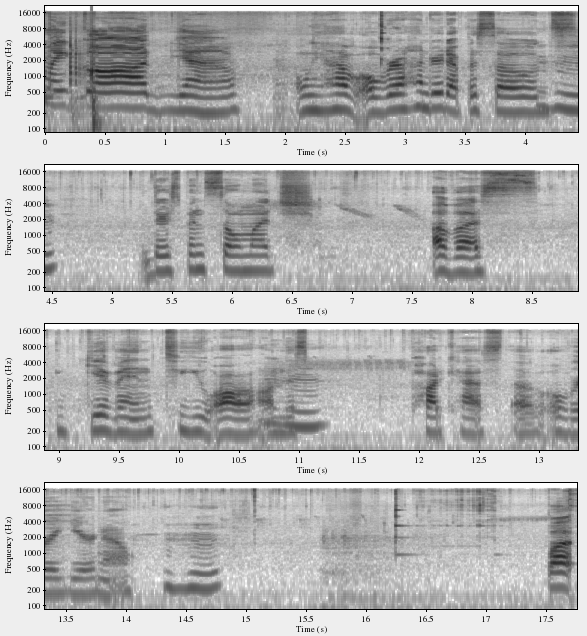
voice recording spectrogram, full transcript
my god, yeah. We have over a hundred episodes. Mhm. There's been so much of us given to you all on this Mhm. podcast of over a year now. Mhm. But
